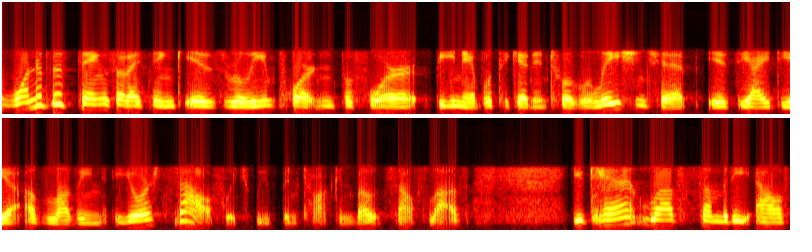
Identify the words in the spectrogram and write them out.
One of the things that I think is really important before being able to get into a relationship is the idea of loving yourself, which we've been talking about self love. You can't love somebody else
